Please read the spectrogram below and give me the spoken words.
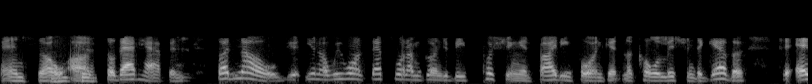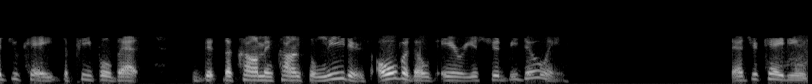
And so, uh, okay. uh, so that happened. But no, you, you know, we want, that's what I'm going to be pushing and fighting for and getting a coalition together to educate the people that the, the Common Council leaders over those areas should be doing. Educating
